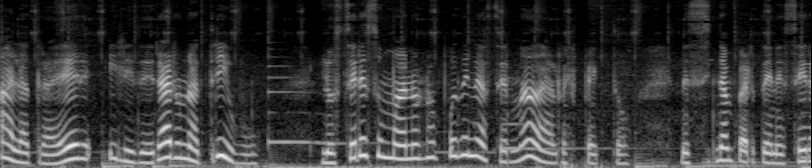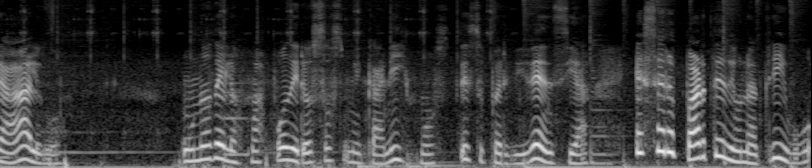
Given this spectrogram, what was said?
al atraer y liderar una tribu. Los seres humanos no pueden hacer nada al respecto, necesitan pertenecer a algo. Uno de los más poderosos mecanismos de supervivencia es ser parte de una tribu,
